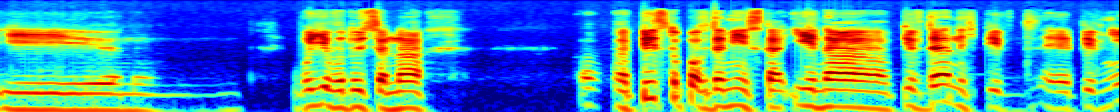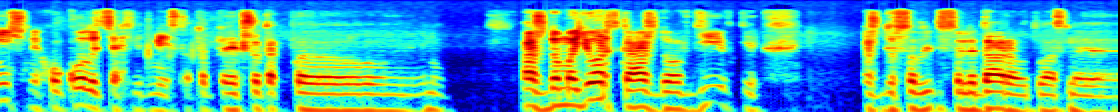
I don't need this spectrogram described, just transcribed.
і ну, бої ведуться на підступах до міста і на південних, пів, е, північних околицях від міста. Тобто, якщо так е, ну, аж до Майорська, аж до Авдіївки, аж до Сол- Солідара, от, власне,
